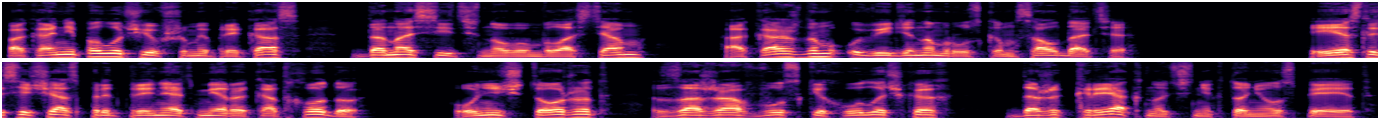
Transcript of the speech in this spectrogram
пока не получившими приказ доносить новым властям о каждом увиденном русском солдате. И если сейчас предпринять меры к отходу, уничтожат, зажав в узких улочках, даже крякнуть никто не успеет.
